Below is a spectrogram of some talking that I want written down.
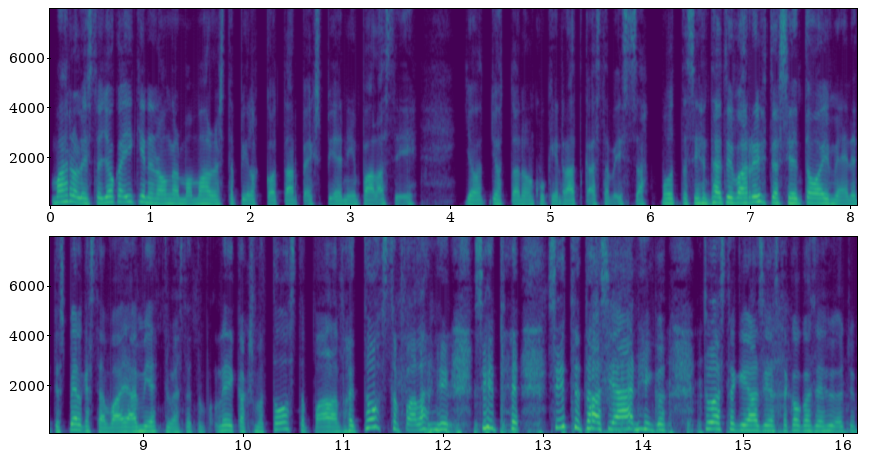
Mahdollista, joka ikinen ongelma on mahdollista pilkkoa tarpeeksi pieniin palasiin jotta ne on kukin ratkaistavissa. Mutta siihen täytyy vaan ryhtyä siihen toimeen, että jos pelkästään vaan jää miettimään sitä, että leikkaanko mä tosta palan vai tosta palan, niin sitten, sitten taas jää niin kuin tuostakin asiasta koko se hyöty.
